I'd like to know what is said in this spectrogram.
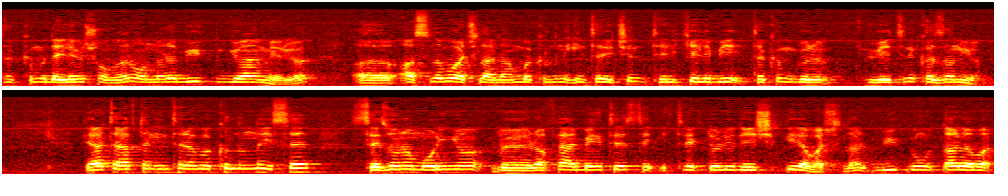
takımı da elemiş olmaları onlara büyük bir güven veriyor. Ee, aslında bu açılardan bakıldığında Inter için tehlikeli bir takım hüviyetini kazanıyor. Diğer taraftan Inter'e bakıldığında ise sezona Mourinho ve Rafael Benitez teknik direktörlüğü değişikliğiyle başladılar. Büyük bir umutlarla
